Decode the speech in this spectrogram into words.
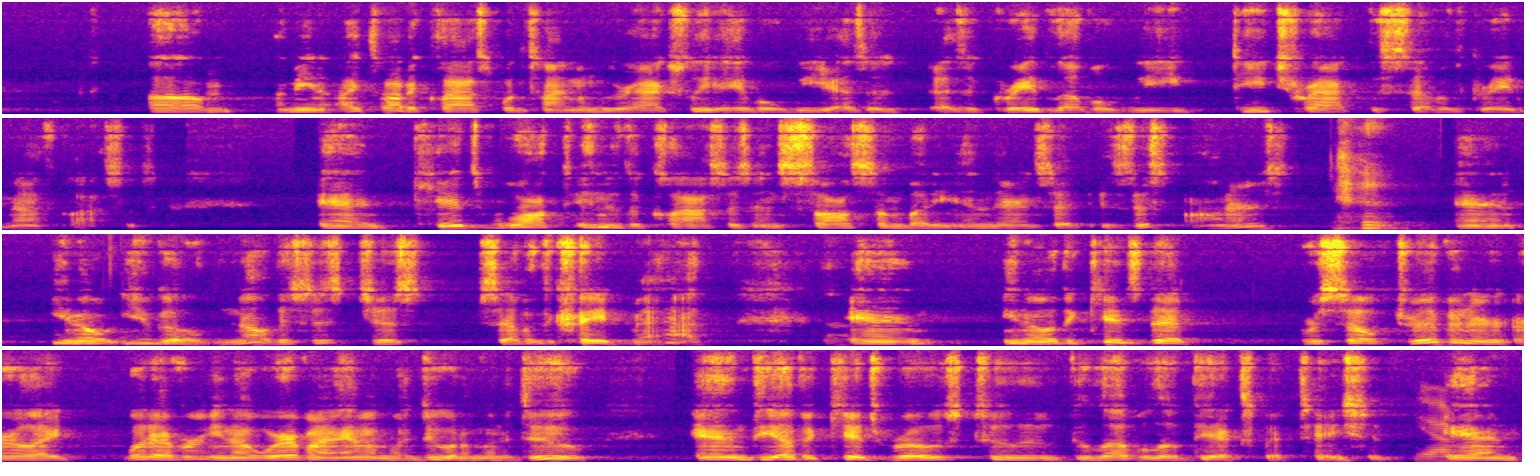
um, I mean, I taught a class one time, and we were actually able. We, as a as a grade level, we detracked the seventh grade math classes, and kids walked into the classes and saw somebody in there and said, "Is this honors?" and you know, you go, "No, this is just seventh grade math." And you know, the kids that were self driven are, are like, "Whatever, you know, wherever I am, I'm going to do what I'm going to do." And the other kids rose to the level of the expectation, yeah. and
